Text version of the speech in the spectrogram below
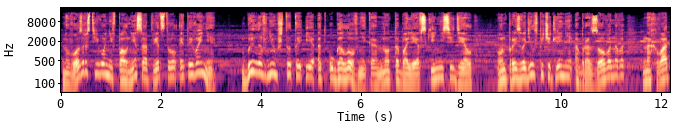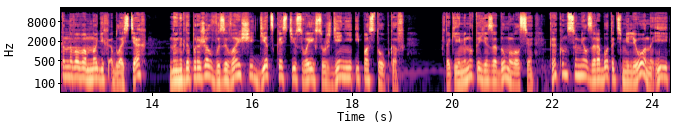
но возраст его не вполне соответствовал этой войне. Было в нем что-то и от уголовника, но Тоболевский не сидел – он производил впечатление образованного, нахватанного во многих областях, но иногда поражал вызывающей детскостью своих суждений и поступков. В такие минуты я задумывался, как он сумел заработать миллионы и,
